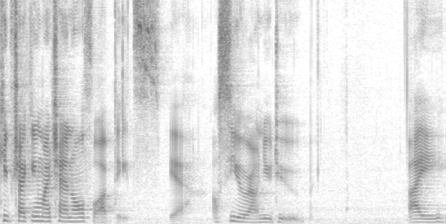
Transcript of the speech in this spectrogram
keep checking my channel for updates. Yeah, I'll see you around YouTube. Bye.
